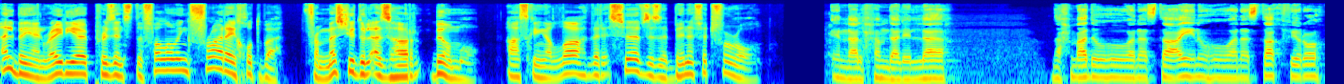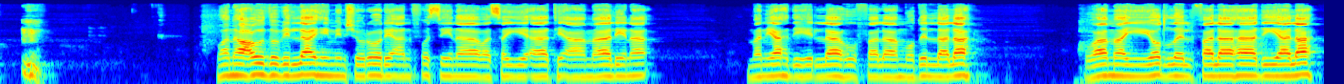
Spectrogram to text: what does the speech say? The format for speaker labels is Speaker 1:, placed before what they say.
Speaker 1: Al Bayan Radio presents the following Friday khutbah from Masjid Al Azhar, Bilmo, asking Allah that it serves as a benefit for all.
Speaker 2: إن الحمد لله نحمده ونستعينه ونستغفره ونعوذ بالله من شرور أنفسنا وسيئات أعمالنا من يهده الله فلا مضل له ومن يضلل فلا هادي له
